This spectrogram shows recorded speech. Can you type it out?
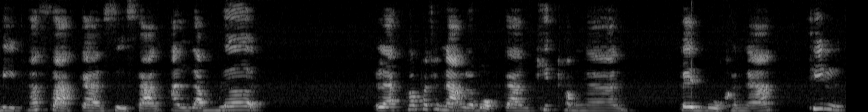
มีทักษะการสื่อสารอันล้ำเลิศ และก็พัฒนาระบบการคิดทำงาน เป็นหมู่คณะ ที่ลึก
